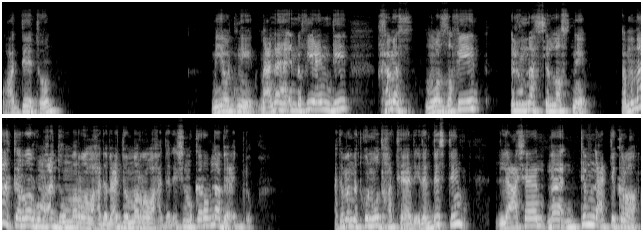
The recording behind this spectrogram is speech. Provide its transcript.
وعديتهم. 102 معناها إنه في عندي خمس موظفين لهم نفس ال last name فما ما كررهم عدهم مرة واحدة. بعدهم مرة واحدة. ليش المكرر ما بيعدوا؟ أتمنى تكون وضحت هذه. إذا distinct عشان ما تمنع التكرار.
